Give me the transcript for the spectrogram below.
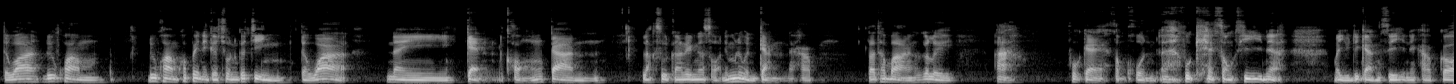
แต่ว่าด้วยความด้วยความเขาเป็นเอกชนก็จริง แต่ว่าในแก่นของการหลักสูตรการเรียนการสอนนี่มันเหมือนกันนะครับ รัฐบาลเขาก็เลย อะพวกแกสองคนพวกแกสองที่เนี่ย มาอยู่ด้วยกันซินะครับ ก็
